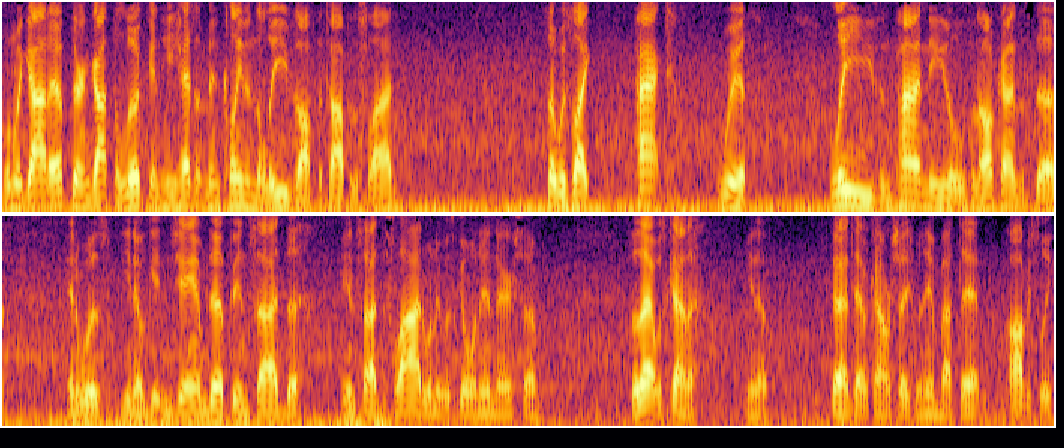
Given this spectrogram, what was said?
when we got up there and got the look and he hasn't been cleaning the leaves off the top of the slide. So it was like packed with leaves and pine needles and all kinds of stuff and was, you know, getting jammed up inside the inside the slide when it was going in there. So so that was kind of, you know, gonna have to have a conversation with him about that. And obviously,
